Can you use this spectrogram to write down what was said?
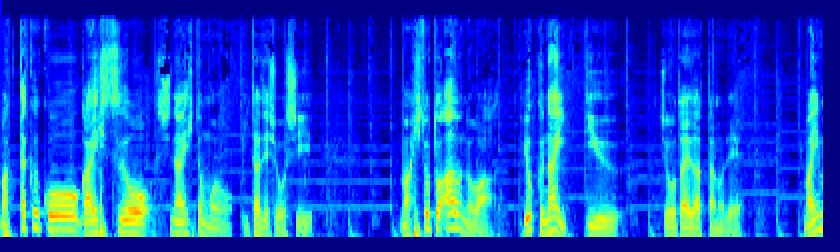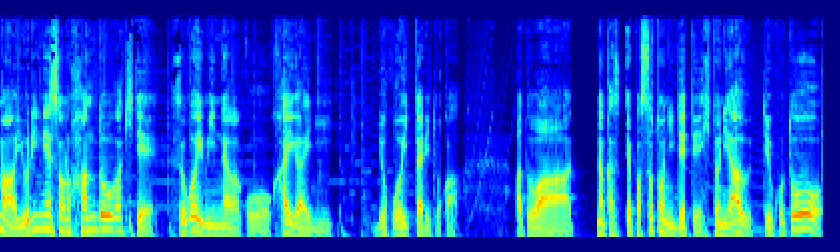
全くこう外出をしない人もいたでしょうし、まあ、人と会うのは良くないっていう状態だったので、まあ、今はよりねその反動が来てすごいみんながこう海外に旅行行ったりとかあとはなんかやっぱ外に出て人に会うっていうことを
